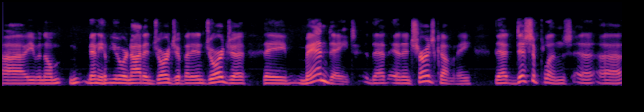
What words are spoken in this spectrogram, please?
uh, even though many of you are not in Georgia, but in Georgia, they mandate that an insurance company that disciplines uh, uh,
